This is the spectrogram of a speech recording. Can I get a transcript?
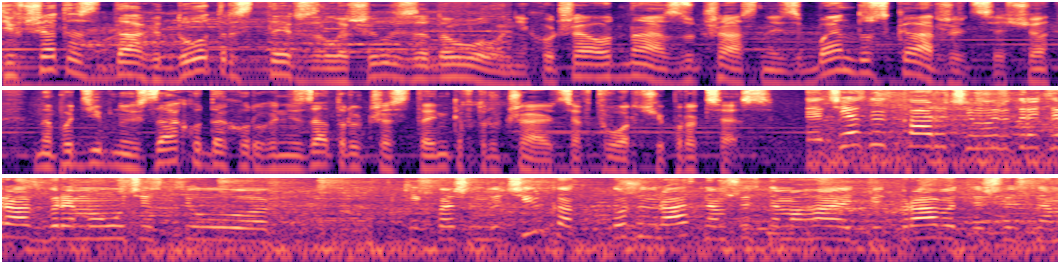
Дівчата з Дах Дотерс теж залишились задоволені, хоча одна з учасниць бенду скаржиться, що на подібних заходах організатори частенько втручаються в творчий процес. Чесно скажучи, ми вже третій раз беремо участь у фешн-вечірках. Кожен раз нам щось намагають підправити, щось нам.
